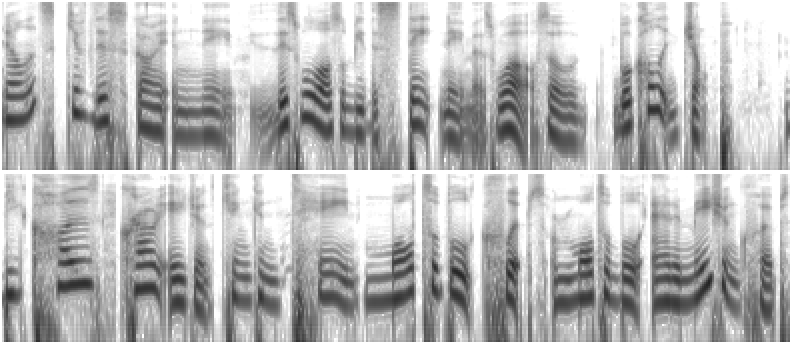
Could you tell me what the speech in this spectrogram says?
Now let's give this guy a name. This will also be the state name as well. So we'll call it jump. Because crowd agents can contain multiple clips or multiple animation clips,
